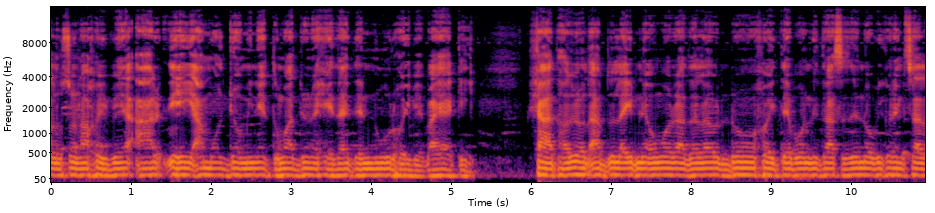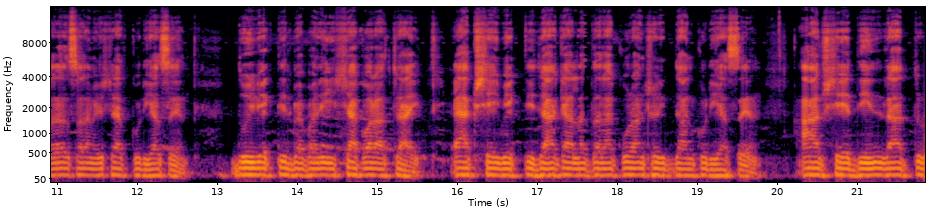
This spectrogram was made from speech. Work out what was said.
আলোচনা হইবে আর এই আমল জমিনে তোমার জন্য হেদায়তের নূর হইবে। বায়াকি সাত হজরত আবদুল্লাহ ইবনে ওমর রাজাল্লাহ হইতে বর্ণিত আছে যে নবী করিম সাল্লাহ সাল্লাম ইরশাদ করিয়াছেন। দুই ব্যক্তির ব্যাপারে ঈর্ষা করা চাই। এক, সেই ব্যক্তি যাকে আল্লাহ তালা কোরআন শরীফ দান করিয়াছেন। আর সে দিন রাত্র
